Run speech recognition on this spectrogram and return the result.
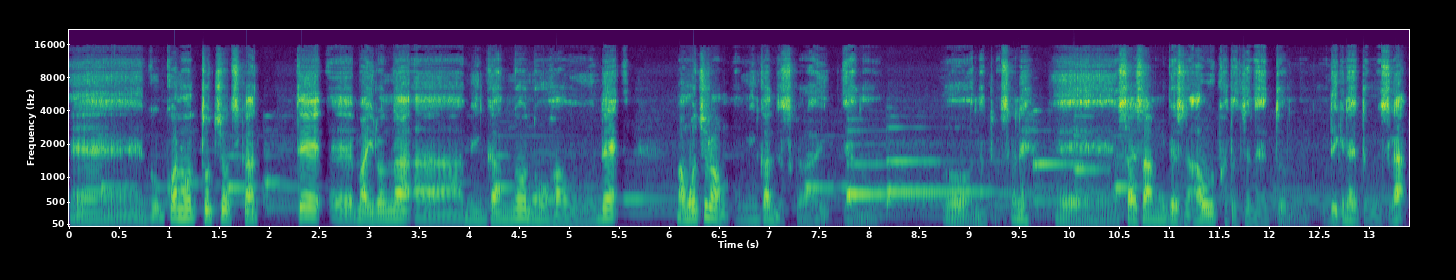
えー、この土地を使って、え、まあ、いろんなあ民間のノウハウで、まあ、もちろん民間ですから、あの、なんていうんですかね、え、採算ベースに合う形じゃないとできないと思いますが、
